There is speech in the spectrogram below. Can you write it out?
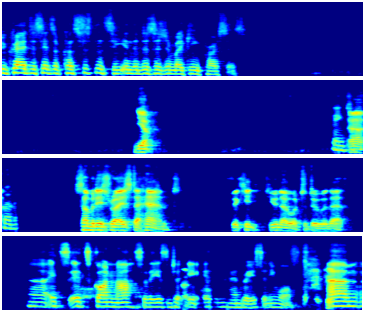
to create a sense of consistency in the decision-making process. Yeah. Thank you uh, for that. Somebody's raised a hand. Vicky, do you know what to do with that? Uh, it's it's gone now, so there isn't a, isn't a hand raised anymore. Okay. Um,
